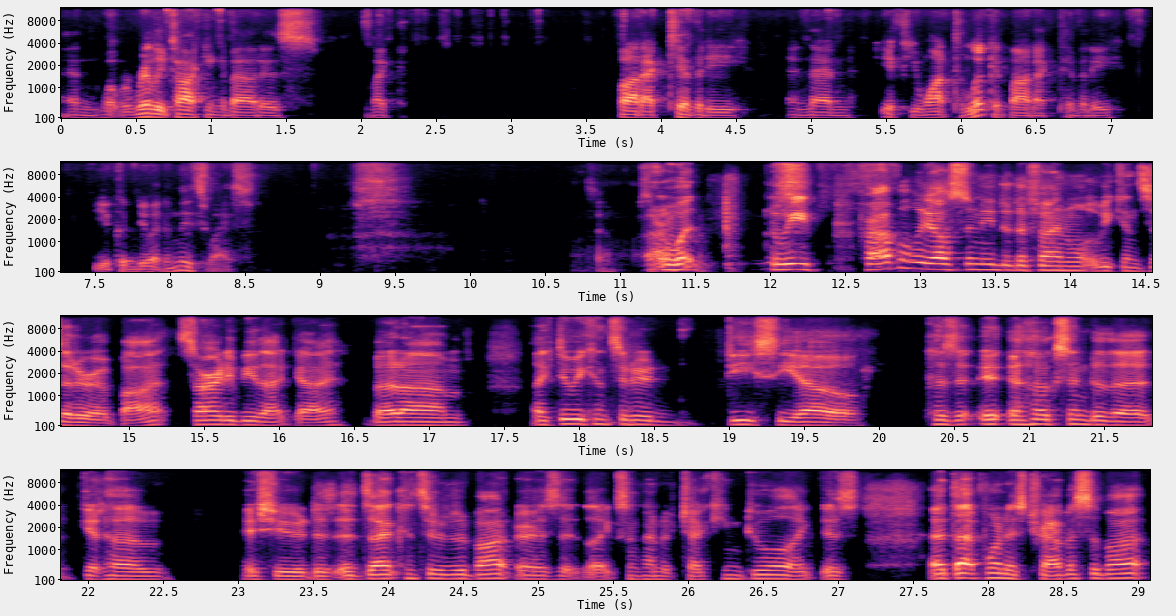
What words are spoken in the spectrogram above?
and what we're really talking about is like bot activity and then if you want to look at bot activity you could do it in these ways so So sorry. what, we probably also need to define what we consider a bot. Sorry to be that guy, but um, like, do we consider DCO? Cause it, it it hooks into the GitHub issue. Does, is that considered a bot or is it like some kind of checking tool? Like is, at that point, is Travis a bot?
